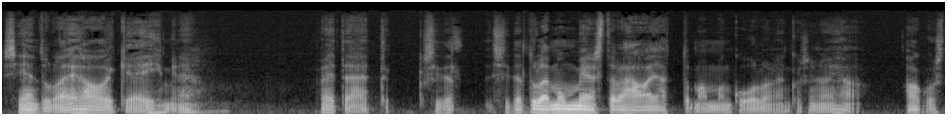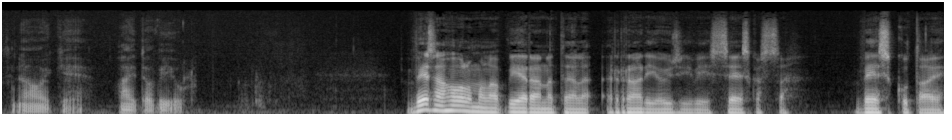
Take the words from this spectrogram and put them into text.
siihen tulee ihan oikea ihminen vetää, että siitä, siitä tulee mun mielestä vähän ajattomamman kuulonen, kun siinä on ihan akustinen oikea aito viulu. Vesa Holmala vieraana täällä Radio 957, Vesku tai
